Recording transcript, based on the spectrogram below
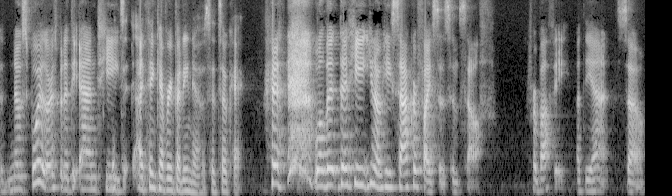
no spoilers, but at the end he it's, I think everybody knows. It's okay. well that that he, you know, he sacrifices himself for Buffy at the end. So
